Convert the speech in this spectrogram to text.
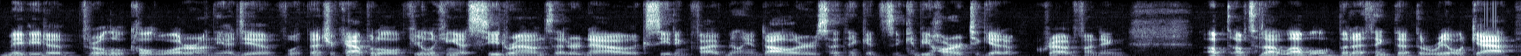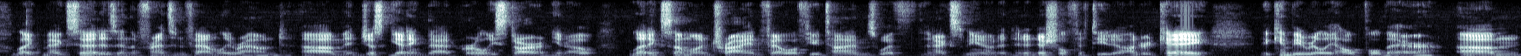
maybe to throw a little cold water on the idea of with venture capital, if you're looking at seed rounds that are now exceeding $5 million, I think it's, it can be hard to get a crowdfunding up, up to that level. But I think that the real gap, like Meg said, is in the friends and family round um, and just getting that early start, you know, letting someone try and fail a few times with the next, you know, an initial 50 to 100K, it can be really helpful there. Um,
